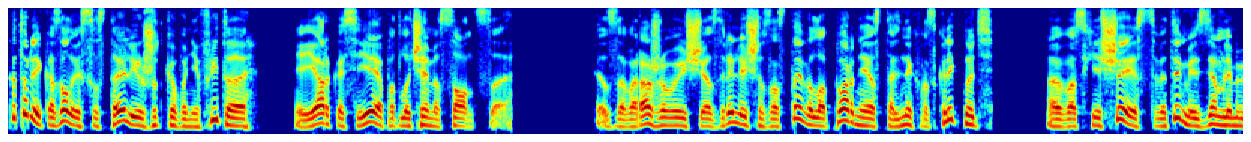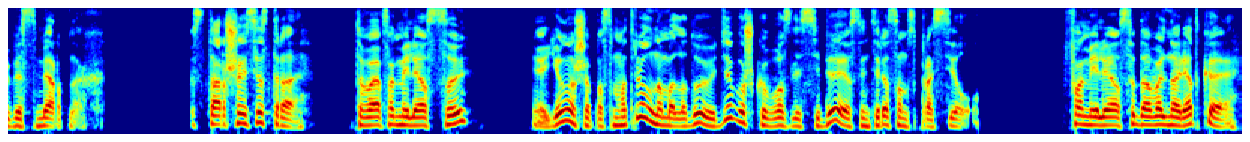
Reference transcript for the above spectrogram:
которые, казалось, состояли из жидкого нефрита, ярко сияя под лучами солнца. Завораживающее зрелище заставило парня и остальных воскликнуть, восхищаясь святыми землями бессмертных. «Старшая сестра, твоя фамилия Сы?» Юноша посмотрел на молодую девушку возле себя и с интересом спросил. Фамилия Сы довольно редкая,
